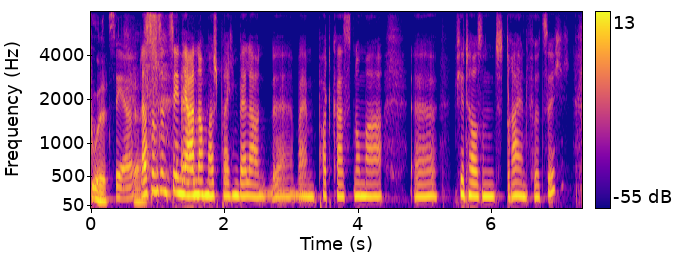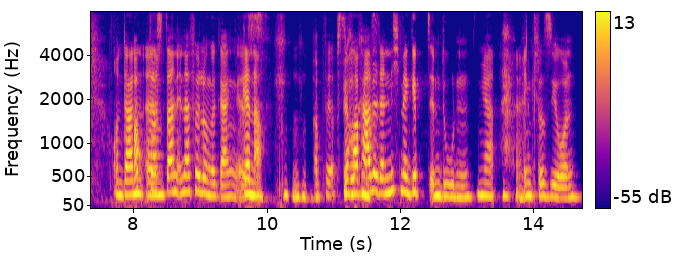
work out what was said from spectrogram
cool. Sehr. Ja. Lass uns in zehn Jahren nochmal sprechen, Bella, und, äh, beim Podcast Nummer äh, 4043. Und dann, ob das ähm, dann in Erfüllung gegangen ist. Genau. Ob es die Vokabel dann nicht mehr gibt im Duden. Ja. Inklusion,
